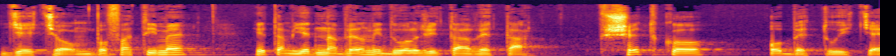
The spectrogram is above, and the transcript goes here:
deťom vo Fatime, je tam jedna veľmi dôležitá veta všetko obetujte.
